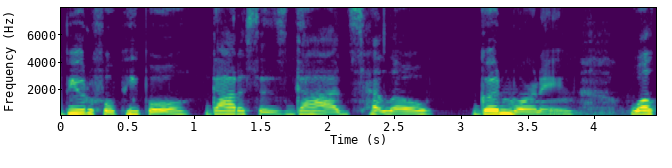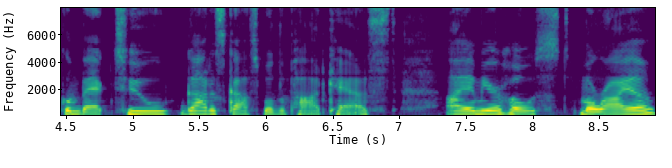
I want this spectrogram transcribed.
Beautiful people, goddesses, gods, hello, good morning. Welcome back to Goddess Gospel, the podcast. I am your host, Mariah.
